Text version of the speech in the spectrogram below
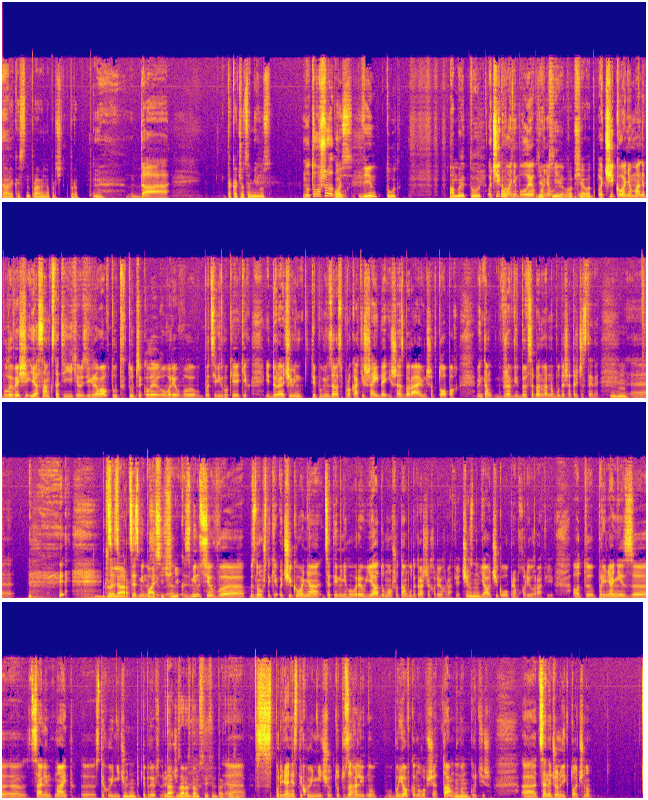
да, якась неправильно про. про. Да. Так, а що це мінус? Ну того що, ну, Ось він тут, а ми тут. очікування були. Які вообще? От Очікування в мене були вищі, і я сам, кстати, їх і розігравав. Тут, тут же, коли говорив е, про ці відгуки, яких. І, до речі, він, типу, він зараз в прокаті ще йде і ще збирає, він ще в топах. Він там вже відбив себе, напевно, буде ще три частини. угу. Е, бджоляр, це, це з мінусів. пасічник. Е, З мінусів, е, знову ж таки, очікування. Це ти мені говорив. Я думав, що там буде краща хореографія. Чесно, Мгм. я очікував прям хореографії. А от е, в порівнянні з е, Silent Night, е, з тихою ніччю, Мгм. ти, ти подивився? До Да, зараз дам свій фідбек. Е, з порівняння з тихою ніччю, тут взагалі, ну, бойовка, ну взагалі, там Мгм. крутіша. Е, це не Джон Вік точно.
